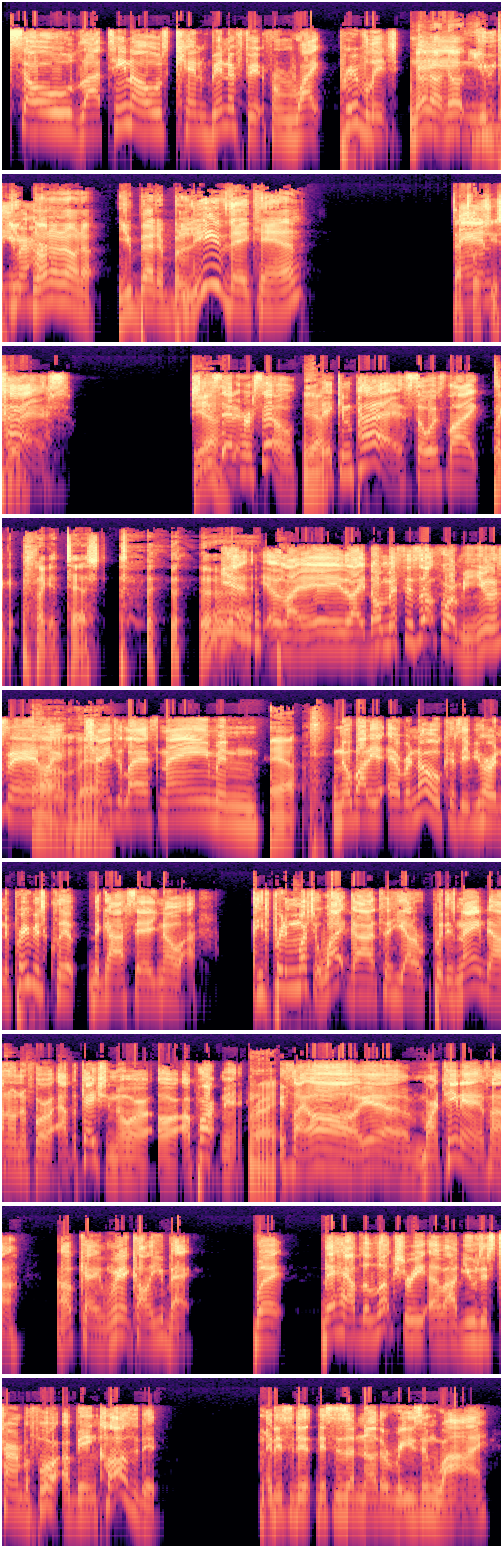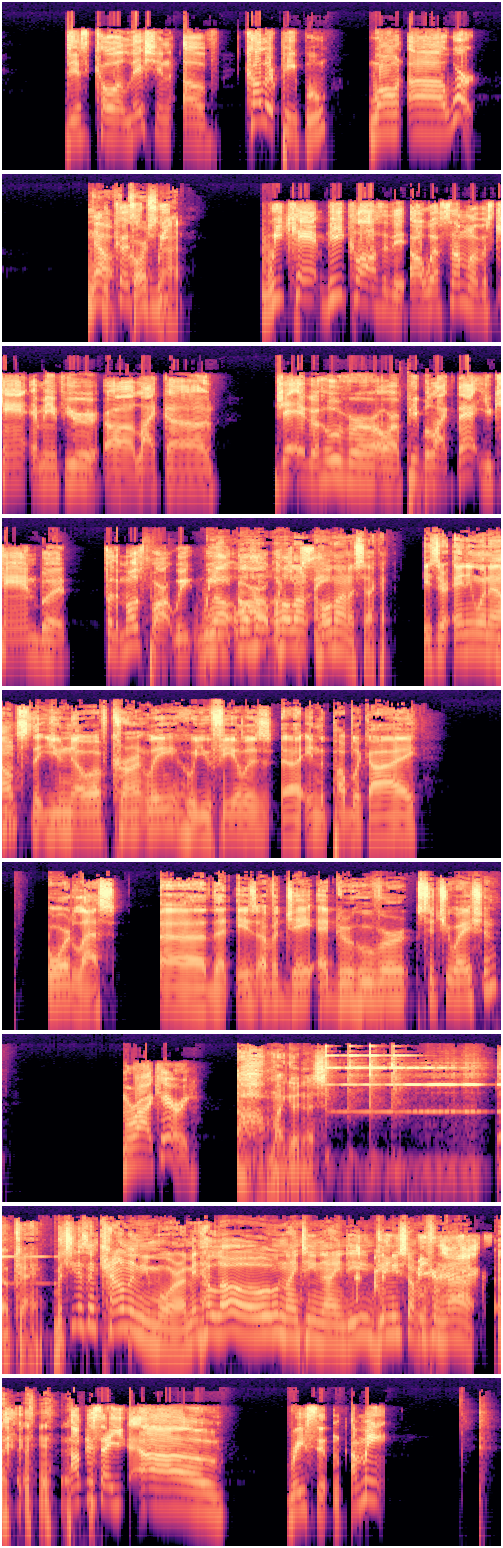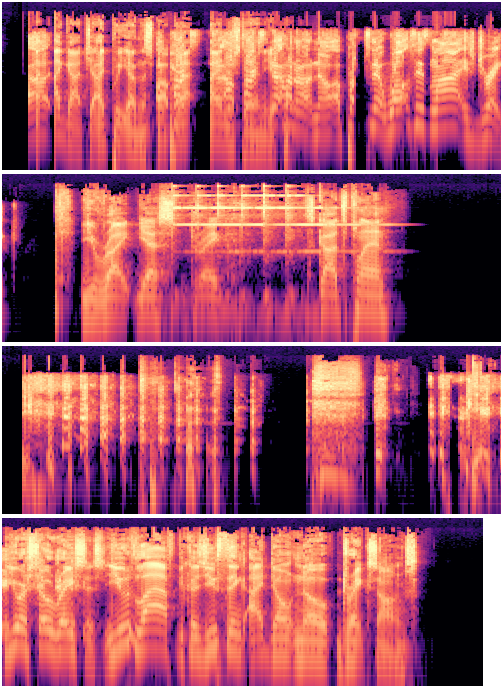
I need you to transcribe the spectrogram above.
so Latinos can benefit from white privilege. No, no, no. and You, you, no, no, no, no. You better believe they can. That's what she said. She Yeah. said it herself. Yeah. They can pass. So it's like, Like like a test. yeah, like, hey, like don't mess this up for me. You know what I'm saying? Oh, like man. change your last name and Yeah. nobody ever know. Because if you heard in the previous clip, the guy said, you know, I- he's pretty much a white guy until he got to put his name down on it for an application or or apartment. Right. It's like, oh yeah, Martinez, huh? Okay, we ain't calling you back. But they have the luxury of I've used this term before of being closeted. And this is this is another reason why this coalition of colored people won't uh work. No, Because of course we- not. We can't be closeted. Oh well, some of us can't. I mean, if you're uh like uh J. Edgar Hoover or people like that, you can. But for the most part, we we well, well are hold, hold on, see. hold on a second. Is there anyone Mm-hmm. else that you know of currently who you feel is uh, in the public eye or less uh, that is of a J. Edgar Hoover situation? Mariah Carey. Oh my goodness. Okay, but she doesn't count anymore. I mean, hello, 1990. Give me something from that. I'm just saying, uh, recent. I mean, I, uh, I got you. I'd put you on the spot, but pers- I, I understand person hold on, no, a person that walks his line is Drake. You're right. Yes, Drake. It's God's plan. You are so racist. You laugh because you think I don't know Drake songs.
